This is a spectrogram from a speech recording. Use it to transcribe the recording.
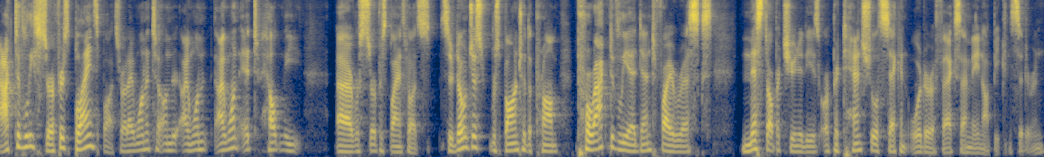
actively surface blind spots, right? I want it to under I want I want it to help me uh, resurface blind spots. So don't just respond to the prompt. Proactively identify risks, missed opportunities, or potential second order effects I may not be considering.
